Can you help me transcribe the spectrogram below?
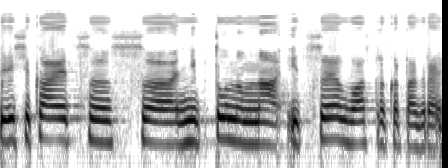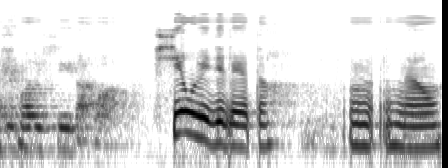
пересекается с э, Нептуном на ИЦ в астрокартографии. Все увидели это? No.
